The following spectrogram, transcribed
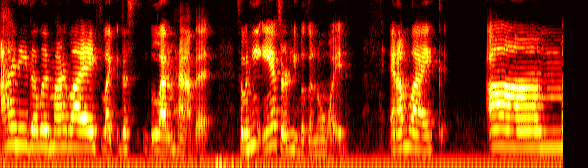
I need to live my life. Like, just let him have it. So when he answered, he was annoyed. And I'm like, um,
